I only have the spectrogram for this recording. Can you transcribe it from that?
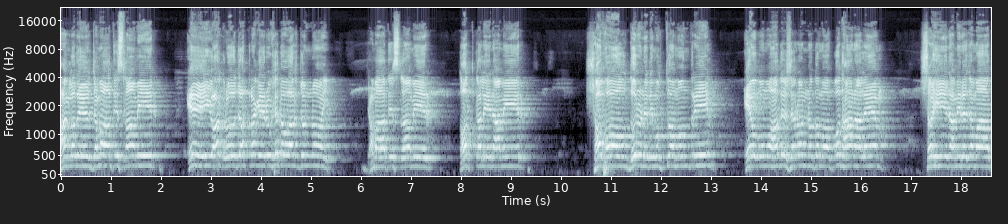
বাংলাদেশ জামাত ইসলামীর এই অগ্রযাত্রাকে রুখে দেওয়ার জন্যই জামাত ইসলামের তৎকালীন আমির, সফল দুর্নীতিমুক্ত মন্ত্রী এ উপমহাদেশের অন্যতম প্রধান আলেম শহীদ আমির জামাত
